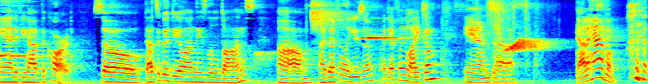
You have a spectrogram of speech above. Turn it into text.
and if you have the card. So that's a good deal on these little Dawns. Um, I definitely use them. I definitely like them. And uh, gotta have them.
